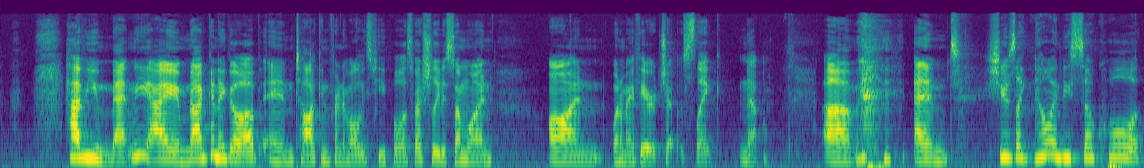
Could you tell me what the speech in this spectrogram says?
have you met me? I am not going to go up and talk in front of all these people, especially to someone on one of my favorite shows. Like, no. Um, and she was like, No, it'd be so cool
